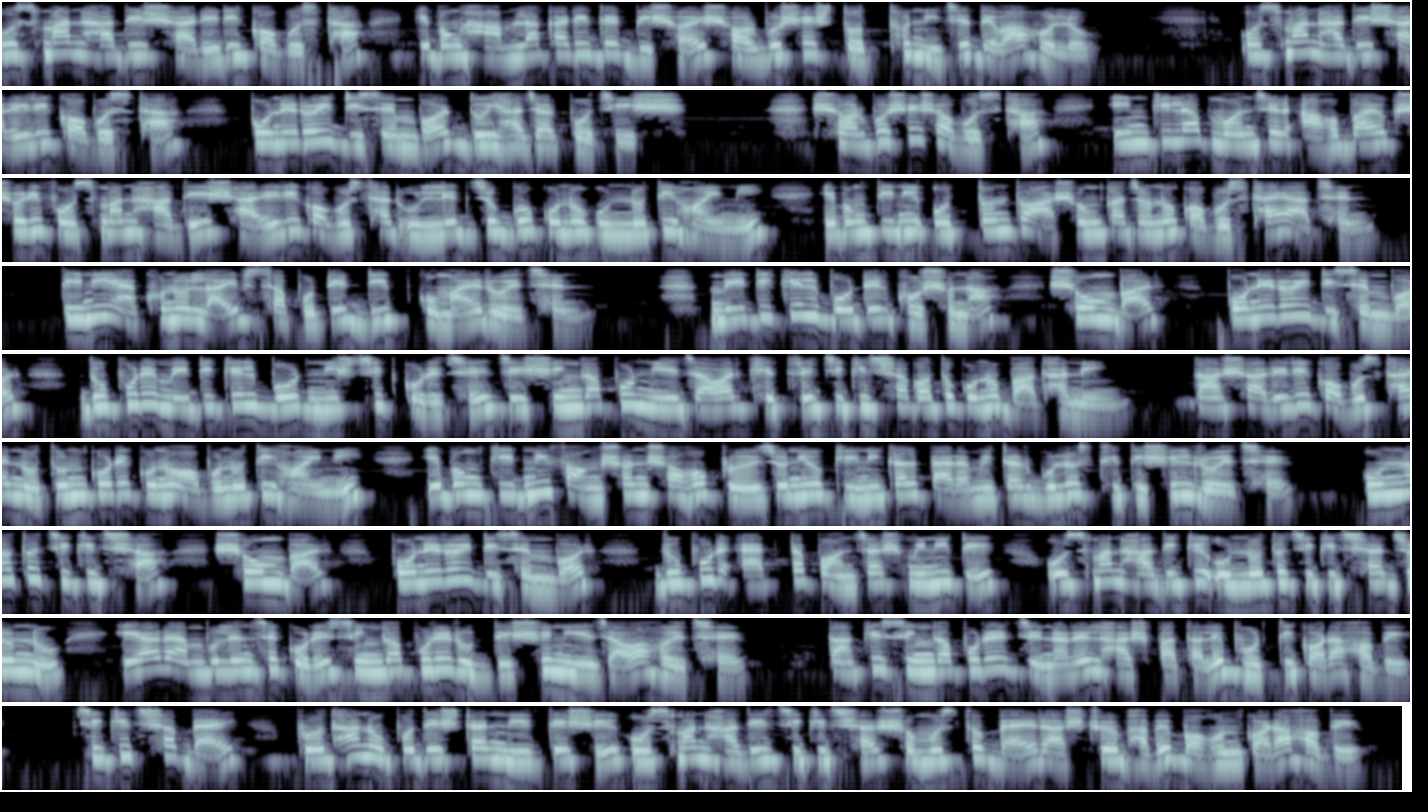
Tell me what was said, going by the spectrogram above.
ওসমান হাদির শারীরিক অবস্থা এবং হামলাকারীদের বিষয়ে সর্বশেষ তথ্য নিচে দেওয়া হল। ওসমান হাদির শারীরিক অবস্থা পনেরোই ডিসেম্বর দুই হাজার পঁচিশ। সর্বশেষ অবস্থা, ইনকিলাব মঞ্চের আহ্বায়ক শরীফ ওসমান হাদির শারীরিক অবস্থার উল্লেখযোগ্য কোনো উন্নতি হয়নি এবং তিনি অত্যন্ত আশঙ্কাজনক অবস্থায় আছেন। তিনি এখনও লাইফ সাপোর্টের ডিপ কোমায় রয়েছেন। মেডিকেল বোর্ডের ঘোষণা সোমবার, পনেরোই ডিসেম্বর, দুপুরে মেডিকেল বোর্ড নিশ্চিত করেছে যে সিঙ্গাপুর নিয়ে যাওয়ার ক্ষেত্রে চিকিৎসাগত কোনো বাধা নেই। তাঁর শারীরিক অবস্থায় নতুন করে কোনো অবনতি হয়নি এবং কিডনি ফাংশন সহ প্রয়োজনীয় ক্লিনিক্যাল প্যারামিটারগুলো স্থিতিশীল রয়েছে। উন্নত চিকিৎসা সোমবার, পনেরোই ডিসেম্বর, দুপুর একটা পঞ্চাশ মিনিটে ওসমান হাদিকে উন্নত চিকিৎসার জন্য এয়ার অ্যাম্বুলেন্সে করে সিঙ্গাপুরের উদ্দেশ্যে নিয়ে যাওয়া হয়েছে। তাকে সিঙ্গাপুরের জেনারেল হাসপাতালে ভর্তি করা হবে। চিকিৎসা ব্যয়, প্রধান উপদেষ্টার নির্দেশে ওসমান হাদির চিকিৎসার সমস্ত ব্যয় রাষ্ট্রীয়ভাবে বহন করা হবে।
